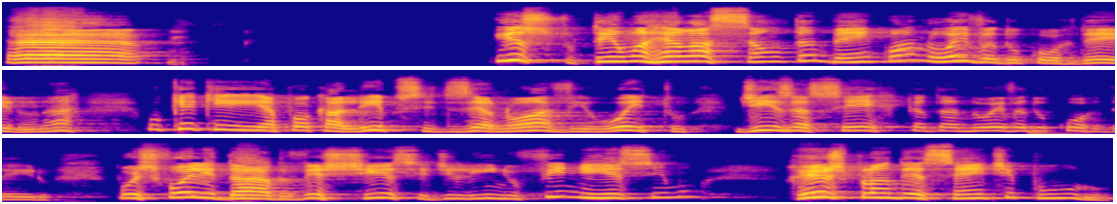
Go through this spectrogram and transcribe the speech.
É... Isso tem uma relação também com a noiva do cordeiro, né? O que que Apocalipse 19, 8 diz acerca da noiva do cordeiro? Pois foi-lhe dado vestir-se de linho finíssimo, resplandecente e puro,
